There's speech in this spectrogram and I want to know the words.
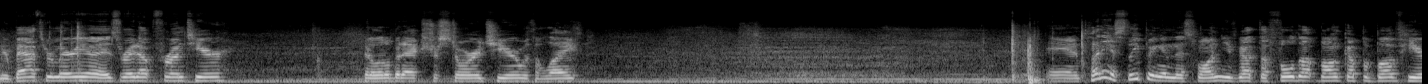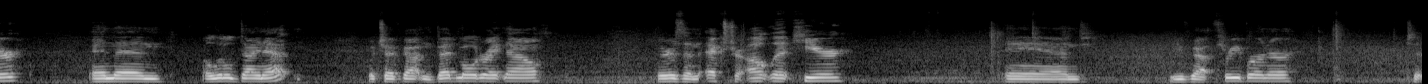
Your bathroom area is right up front here. Got a little bit extra storage here with a light. And plenty of sleeping in this one. You've got the fold-up bunk up above here, and then a little dinette, which I've got in bed mode right now. There's an extra outlet here, and you've got three burner to,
